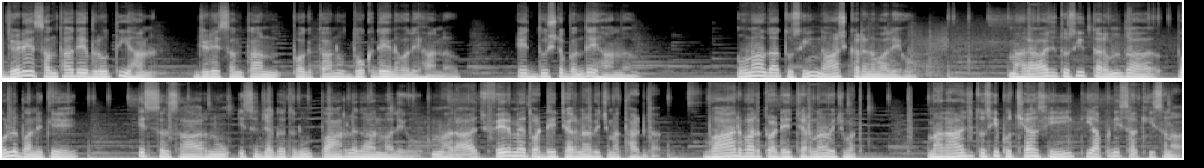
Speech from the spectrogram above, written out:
ਜਿਹੜੇ ਸੰਤਾਂ ਦੇ ਵਿਰੋਧੀ ਹਨ, ਜਿਹੜੇ ਸੰਤਾਂ ਭਗਤਾਂ ਨੂੰ ਦੁੱਖ ਦੇਣ ਵਾਲੇ ਹਨ, ਇਹ ਦੁਸ਼ਟ ਬੰਦੇ ਹਨ, ਉਹਨਾਂ ਦਾ ਤੁਸੀਂ ਨਾਸ਼ ਕਰਨ ਵਾਲੇ ਹੋ। ਮਹਾਰਾਜ, ਤੁਸੀਂ ਧਰਮ ਦਾ ਪੁੱਲ ਬਣ ਕੇ ਇਸ ਸੰਸਾਰ ਨੂੰ, ਇਸ ਜਗਤ ਨੂੰ ਪਾਰ ਲਗਾਉਣ ਵਾਲੇ ਹੋ। ਮਹਾਰਾਜ, ਫਿਰ ਮੈਂ ਤੁਹਾਡੇ ਚਰਨਾਂ ਵਿੱਚ ਮੱਥਾ ਟੇਕਦਾ। ਵਾਰ-ਵਾਰ ਤੁਹਾਡੇ ਚਰਨਾਂ ਵਿੱਚ ਮੱਥਾ ਮਹਾਰਾਜ, ਤੁਸੀਂ ਪੁੱਛਿਆ ਸੀ ਕਿ ਆਪਣੀ ਸਾਖੀ ਸੁਣਾ।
